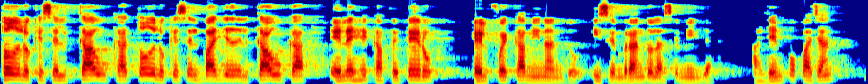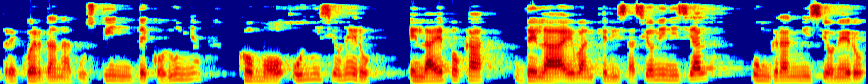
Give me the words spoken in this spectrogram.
todo lo que es el Cauca, todo lo que es el Valle del Cauca, el eje cafetero, él fue caminando y sembrando la semilla. Allá en Popayán recuerdan a Agustín de Coruña como un misionero en la época de la evangelización inicial, un gran misionero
